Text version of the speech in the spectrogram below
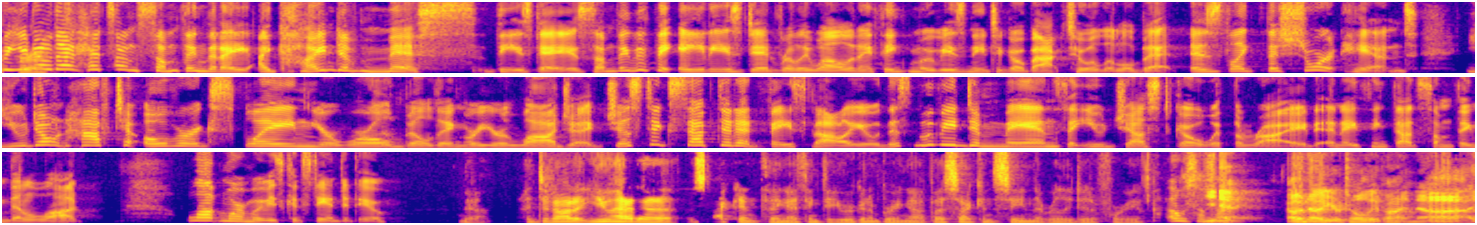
But you know, that hits on something that I, I kind of miss these days. Something that the 80s did really well, and I think movies need to go back to a little bit, is like the shorthand. You don't have to over explain your world building or your logic. Just accept it at face value. This movie demands that you just go with the ride. And I think that's something that a lot a lot more movies could stand to do. And Donato, you had a, a second thing I think that you were going to bring up, a second scene that really did it for you. Oh, so yeah. sorry. Oh no, you're totally fine. Uh,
